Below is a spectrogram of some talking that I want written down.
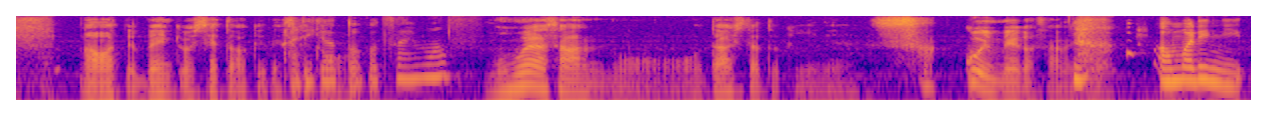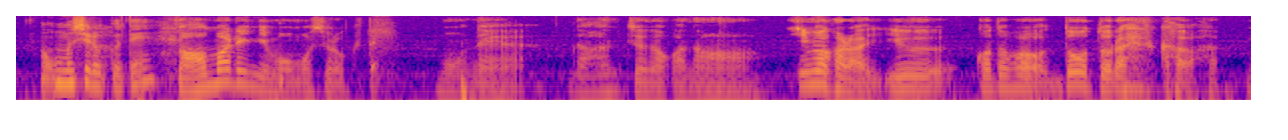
頑張って勉強してたわけですけど、ありがとうございます。桃屋さんのを出した時にね、すっごい目が覚めて、あまりに面白くて？あまりにも面白くて、もうね、なんていうのかな、今から言う言葉をどう捉えるかは、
